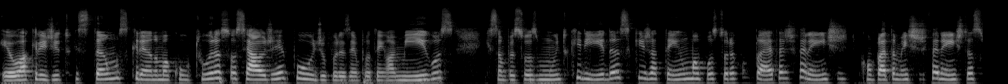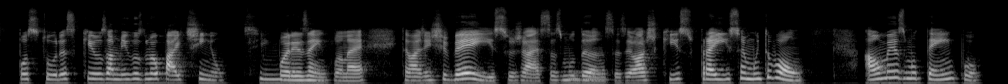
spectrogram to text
eu acredito que estamos criando uma cultura social de repúdio. Por exemplo, eu tenho amigos que são pessoas muito queridas que já têm uma postura completa diferente, completamente diferente das posturas que os amigos do meu pai tinham Sim. por exemplo, né? Então a gente vê isso já, essas mudanças. Eu acho que isso para isso é muito bom. Ao mesmo tempo,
